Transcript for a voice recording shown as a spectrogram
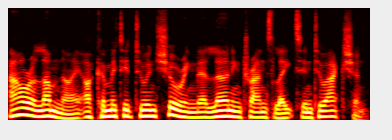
our alumni are committed to ensuring their learning translates into action.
